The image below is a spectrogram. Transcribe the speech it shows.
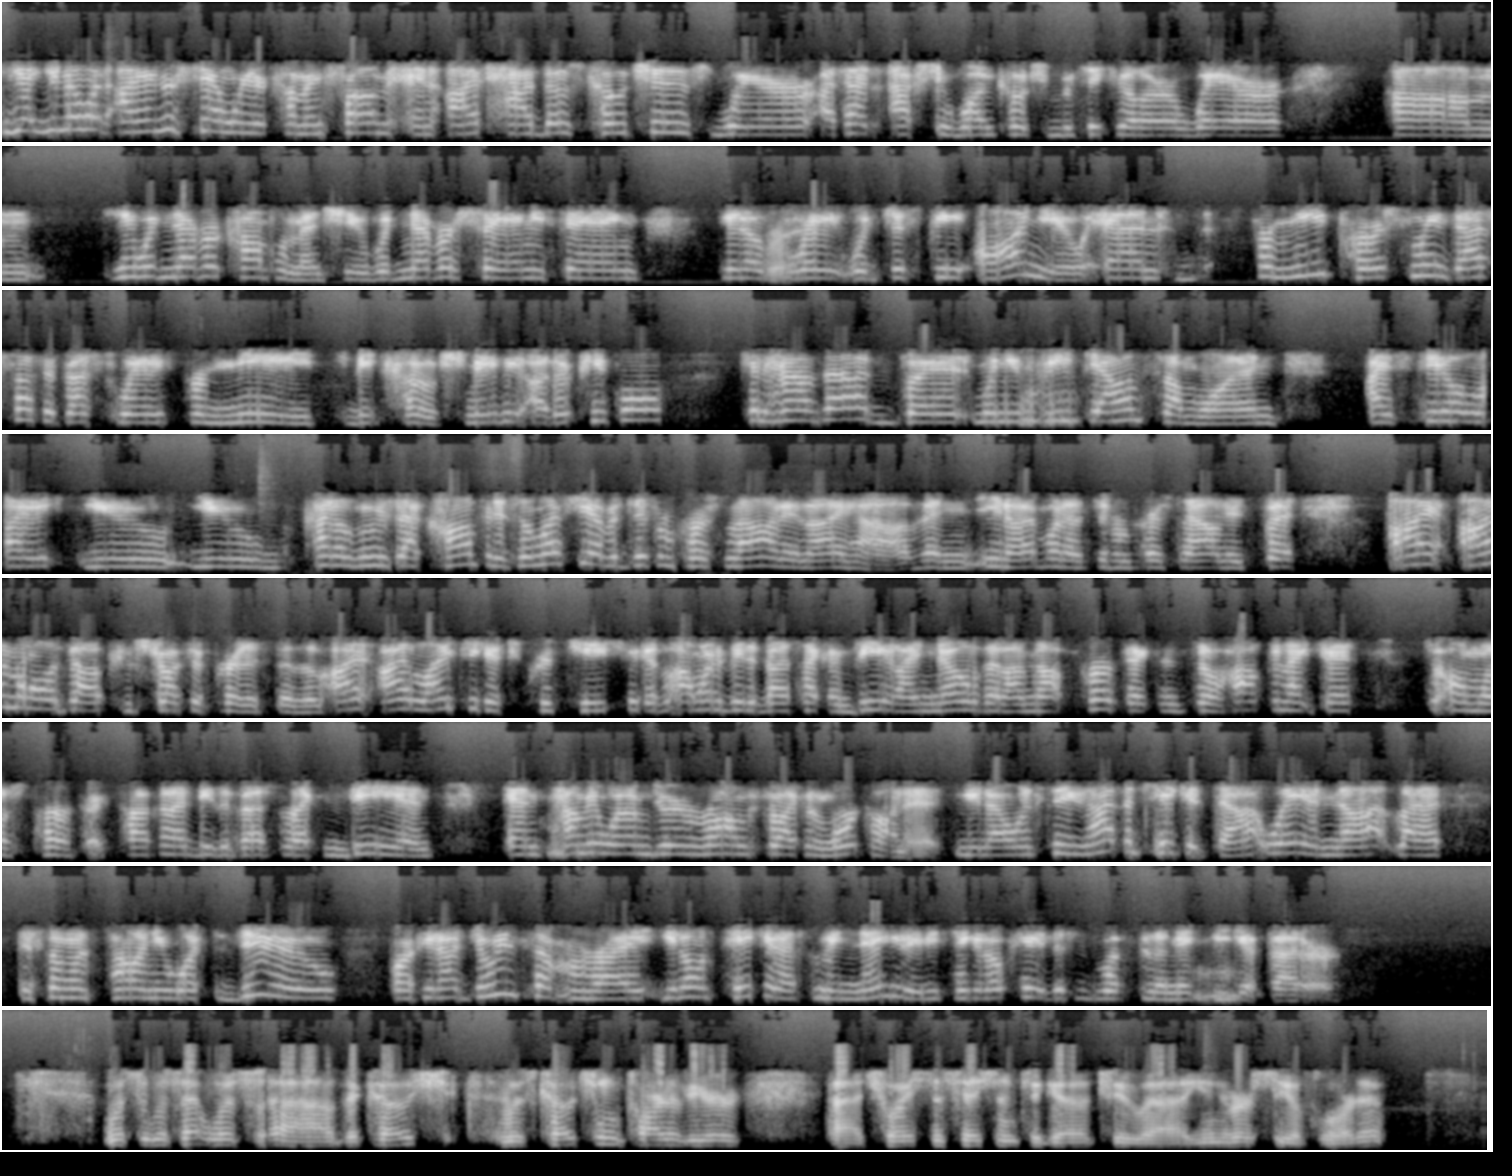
yeah. You know what? I understand where you're coming from, and I've had those coaches where I've had actually one coach in particular where um, he would never compliment you, would never say anything, you know, Right. great, would just be on you. And for me personally, that's not the best way for me to be coached. Maybe other people can have that, but when you beat down someone, I feel like you you kind of lose that confidence unless you have a different personality than I have, and you know everyone has different personalities. But I I'm all about constructive criticism. I I like to get critiqued because I want to be the best I can be, and I know that I'm not perfect. And so how can I get to almost perfect? How can I be the best that I can be? And and tell me what I'm doing wrong so I can work on it. You know, and so you have to take it that way and not let if someone's telling you what to do. Or if you're not doing something right, you don't take it as something negative. You take it, okay, this is what's going to make me get better. Was was that was uh, the coach was coaching part of your uh, choice decision to go to uh, University of Florida?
